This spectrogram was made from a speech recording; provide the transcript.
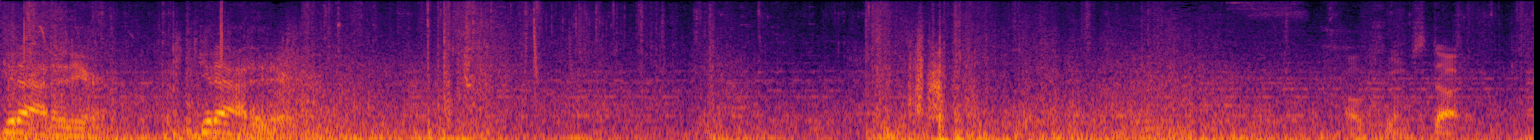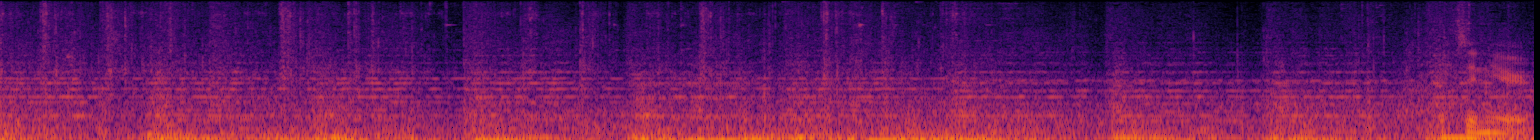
Get out of here. Get out of here. Oh shoot, I'm stuck. What's in here?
